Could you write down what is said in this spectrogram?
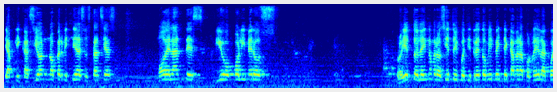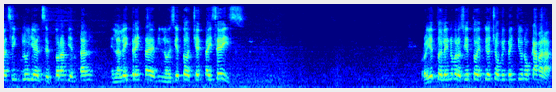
de aplicación no permitida de sustancias modelantes biopolímeros. Proyecto de ley número 153-2020 Cámara, por medio de la cual se incluye el sector ambiental en la Ley 30 de 1986. Proyecto de ley número 128-2021, Cámara,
